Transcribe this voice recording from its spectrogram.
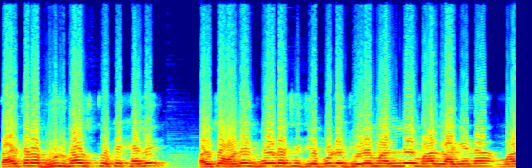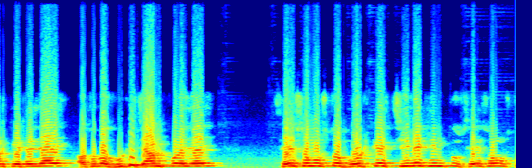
তাই তারা ভুলভাল স্ট্রোকে খেলে। হয়তো অনেক বোর্ড আছে যে বোর্ডে জোরে মারলে মার লাগে না, মার কেটে যায় অথবা ঘুটি জাম্প করে যায়। সেই সমস্ত বোর্ডকে চিনে কিন্তু সেই সমস্ত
